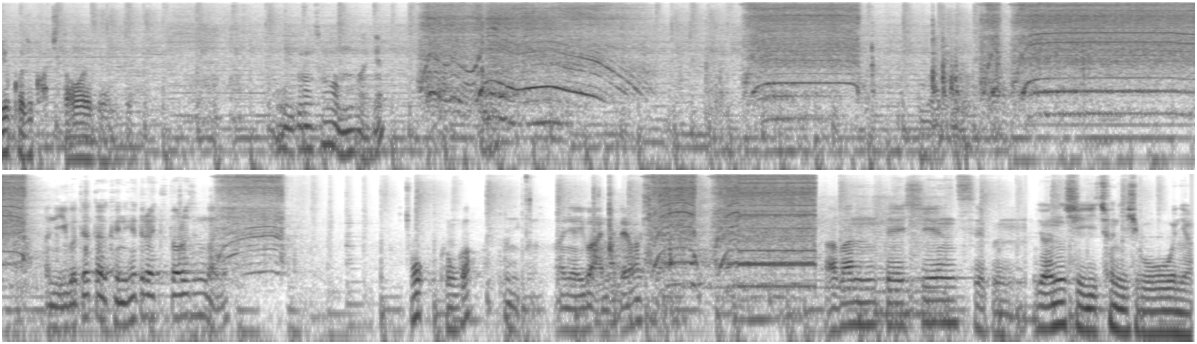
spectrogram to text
이거까지 같이 나와야 되는데. 이거랑 상관없는 거 아니야? 아니 이거 뗐다가 괜히 헤드라이트 떨어지는 거 아니야? 어? 그런가? 그러니까 아니야 이거 아니야 내가 확실해 아반떼 CN7 연식 2025년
